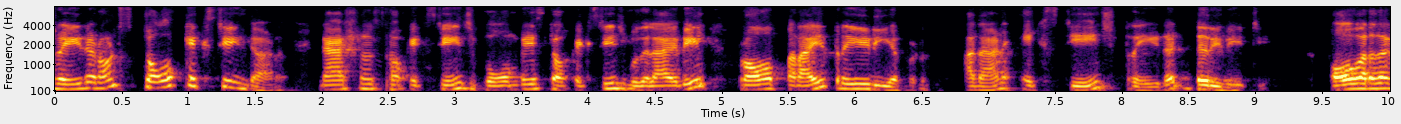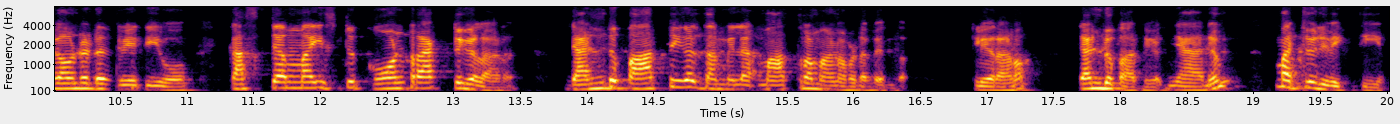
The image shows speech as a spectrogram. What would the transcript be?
ട്രേഡഡ് ഓൺ സ്റ്റോക്ക് എക്സ്ചേഞ്ച് ആണ്. National Stock Exchange Bombay Stock Exchange മുതലായവയിൽ പ്രോപ്പറായി ട്രേഡ് ചെയ്യപ്പെടും അതാണ് exchange traded derivative over the counter ഡെറിവേറ്റീവോ കസ്റ്റമൈസ്ഡ് കോൺട്രാക്റ്റുകളാണ് രണ്ട് പാർട്ടികൾ തമ്മിൽ മാത്രമാണ് അവിടെ ബന്ധം. ക്ലിയർ ആണോ? രണ്ട് പാർട്ടികൾ. ഞാനും മറ്റൊരു വ്യക്തിയും.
